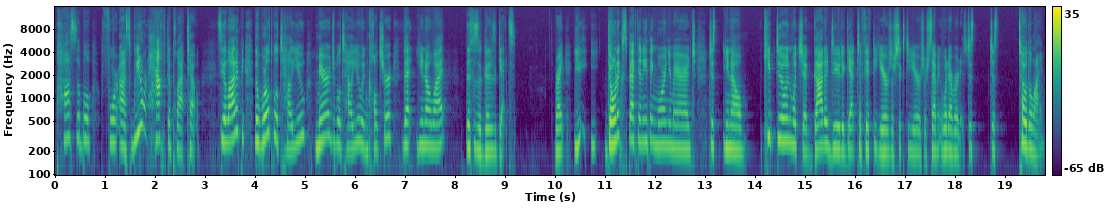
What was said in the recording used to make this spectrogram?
possible for us? We don't have to plateau. See, a lot of people, the world will tell you, marriage will tell you in culture that, you know what? This is as good as it gets. Right? You, you don't expect anything more in your marriage. Just, you know, keep doing what you got to do to get to 50 years or 60 years or 70 whatever it is. Just just toe the line.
